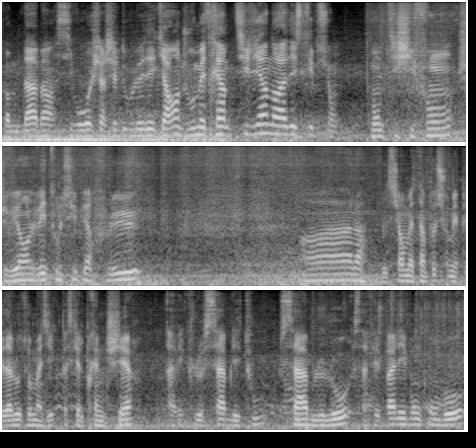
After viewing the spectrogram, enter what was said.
Comme d'hab, hein, si vous recherchez le WD-40, je vous mettrai un petit lien dans la description. Mon petit chiffon, je vais enlever tout le superflu. Voilà. Je vais aussi en mettre un peu sur mes pédales automatiques parce qu'elles prennent cher avec le sable et tout. Sable, l'eau, ça fait pas les bons combos.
